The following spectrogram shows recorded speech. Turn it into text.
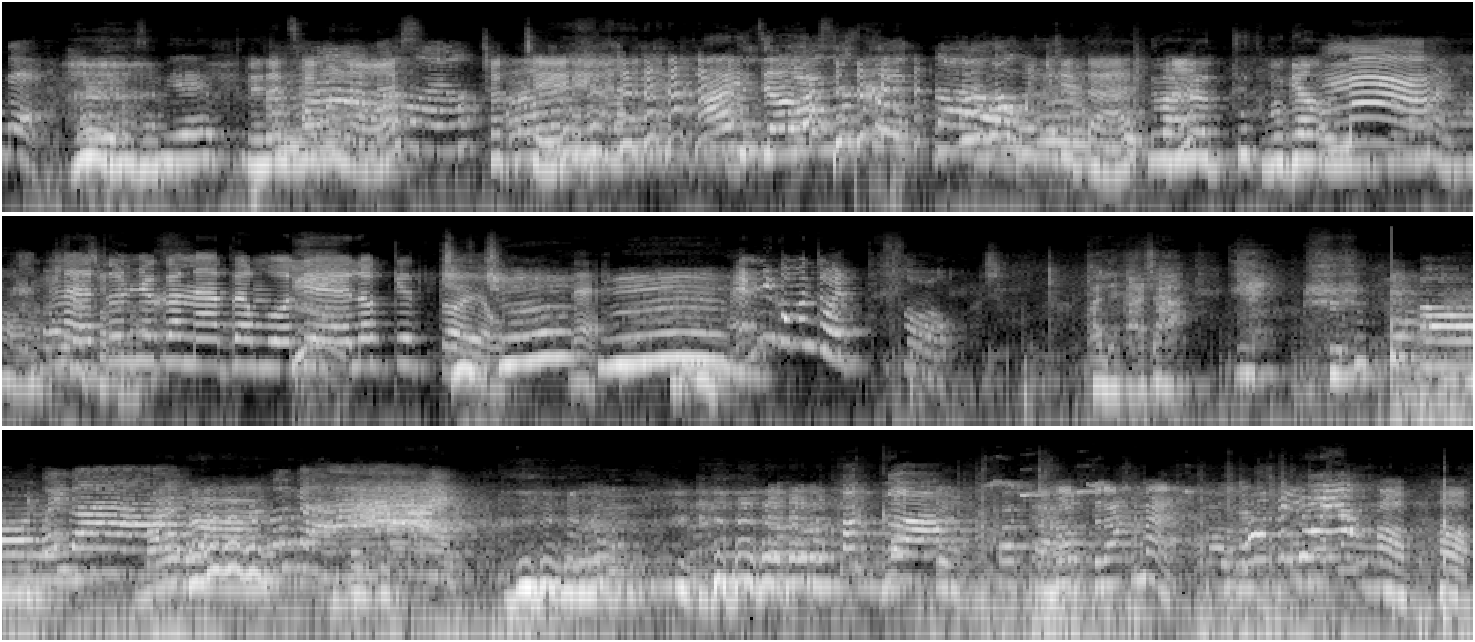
네. 얘는 사고 나왔어. 아이 저 멋지다. 응? 무경. 내 돈이가 나다 머리에 이렇게 써요. 진짜? 네. 왜? 언니가 먼저 했어요. 빨리 가자. 어, 바이바이. 어.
